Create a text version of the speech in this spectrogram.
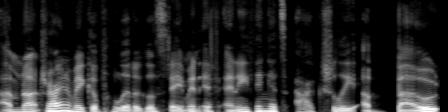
"I'm not trying to make a political statement. If anything, it's actually about."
